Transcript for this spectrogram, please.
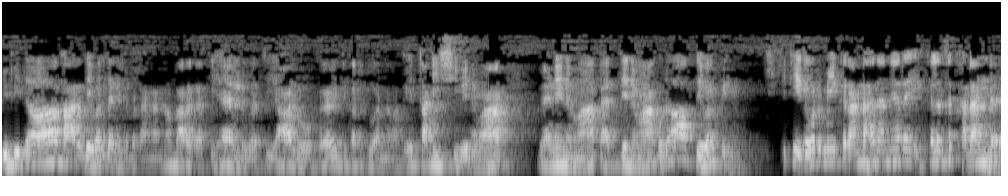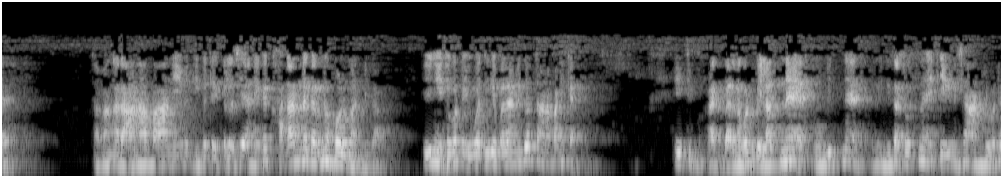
විවිධාකාර දේවල් දැනෙන්න පටන් ගන්නවා. බර ගති, හැල්ලු ගති, ආලෝක, ඉදිකට දුවනවා වගේ තඩිස්සි වෙනවා, වැනෙනවා, පැද්දෙනවා, ගොඩාක් දේවල් පේනවා. ඉතින් ඒකකොට මේ කරන්න හදන්නේ අර එකලස කඩන්ඩ තමන් අර ආනාපානයේම දිගට එකලස යන එක කඩන්න කරන හොල්මන් ටික. ඉතින් එතකොට ඒව දිගේ බලන්න කිව්වොත් ආනපන කැරෙනවා. ඒක බලනකොට වෙලක් නැහැ, කුඹිත් නැහැ, ඉදිකටුත් නැහැ. ඒක නිසා අන්තිමට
